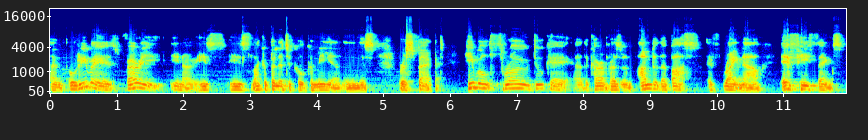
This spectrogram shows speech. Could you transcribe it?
And Uribe is very, you know, he's, he's like a political chameleon in this respect. he will throw Duque, uh, the current president, under the bus if right now if he thinks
